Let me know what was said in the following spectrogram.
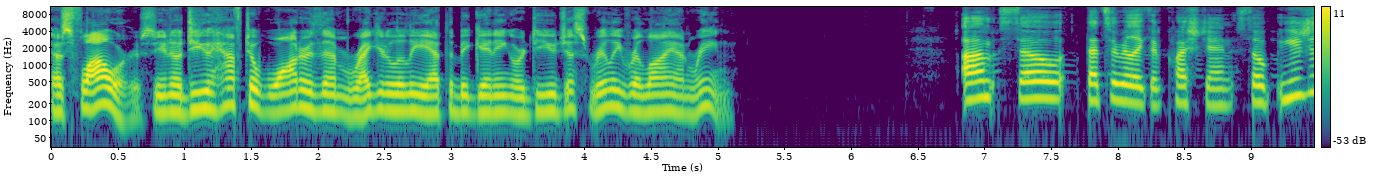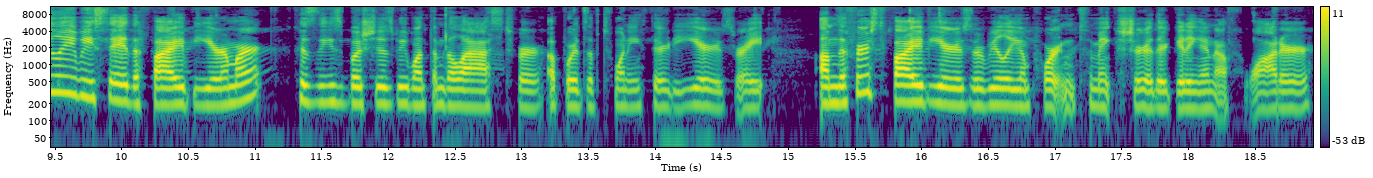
as flowers? You know, do you have to water them regularly at the beginning, or do you just really rely on rain? Um, so that's a really good question. So usually we say the five year mark because these bushes we want them to last for upwards of 20, 30 years, right? Um, the first five years are really important to make sure they're getting enough water.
